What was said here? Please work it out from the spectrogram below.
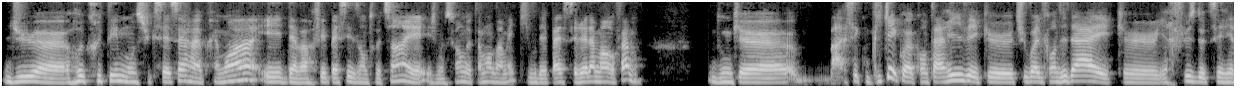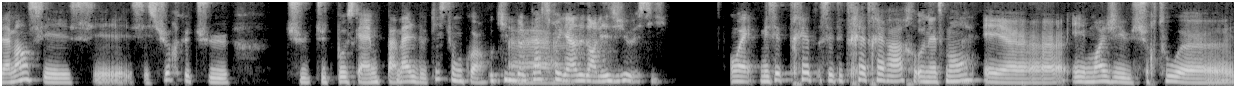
dû recruter mon successeur après moi et d'avoir fait passer des entretiens. Et, je me souviens notamment d'un mec qui voulait pas serrer la main aux femmes. Donc, bah, c'est compliqué, quoi. Quand tu arrives et que tu vois le candidat et qu'il refuse de te serrer la main, c'est sûr que tu tu, tu te poses quand même pas mal de questions, quoi. Ou qui ne veulent pas se euh, regarder dans les yeux aussi. Ouais, mais c'est très, c'était très très rare, honnêtement. Et euh, et moi, j'ai eu surtout, euh,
